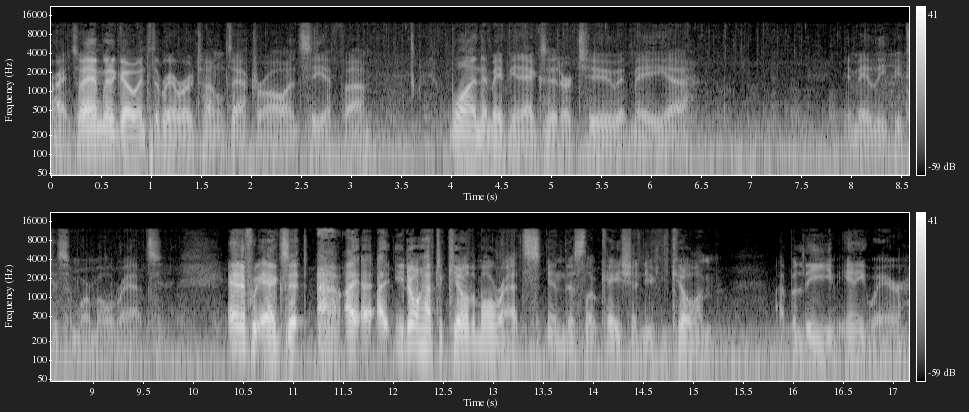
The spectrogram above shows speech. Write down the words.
All right, so I am going to go into the railroad tunnels after all and see if um, one there may be an exit, or two it may uh, it may lead me to some more mole rats. And if we exit, I, I, I, you don't have to kill the mole rats in this location. You can kill them, I believe, anywhere.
